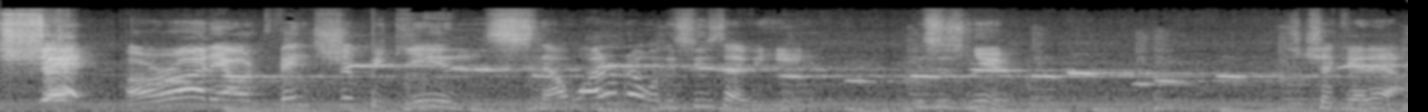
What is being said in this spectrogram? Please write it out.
Shit! Alright, our adventure begins. Now, I don't know what this is over here. This is new. Let's check it out.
